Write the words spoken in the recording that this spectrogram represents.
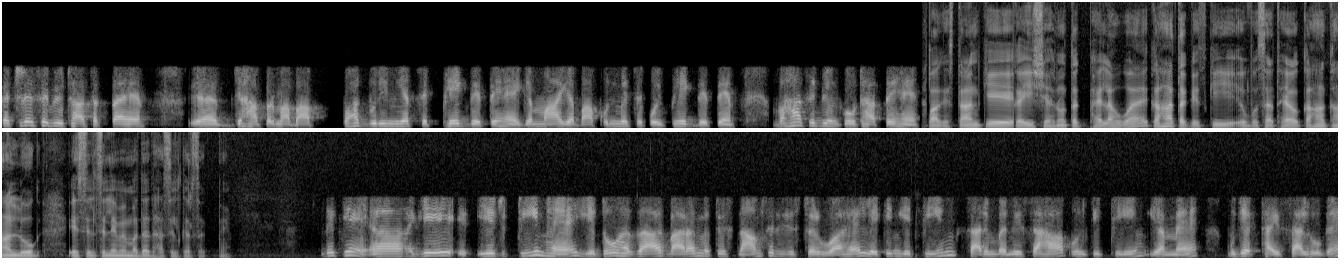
کچرے سے بھی اٹھا سکتا ہے جہاں پر ماں باپ بہت بری نیت سے پھینک دیتے ہیں یا ماں یا باپ ان میں سے کوئی پھینک دیتے ہیں وہاں سے بھی ان کو اٹھاتے ہیں۔ پاکستان کے کئی شہروں تک پھیلا ہوا ہے کہاں تک اس کی وسعت ہے اور کہاں کہاں لوگ اس سلسلے میں مدد حاصل کر سکتے ہیں؟ دیکھیں یہ یہ جو ٹیم ہے یہ دو ہزار بارہ میں تو اس نام سے رجسٹر ہوا ہے لیکن یہ ٹیم سارم بنی صاحب ان کی ٹیم یا میں مجھے اٹھائیس سال ہو گئے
